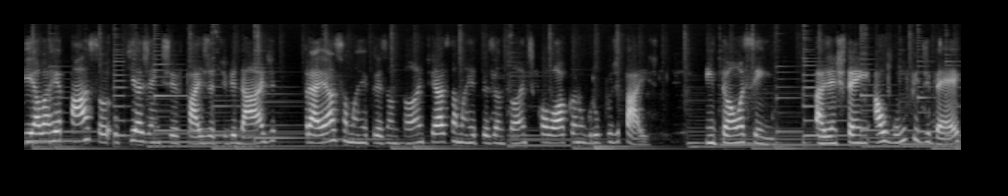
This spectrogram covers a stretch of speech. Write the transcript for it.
e ela repassa o que a gente faz de atividade para essa mãe representante, essa mãe representante coloca no grupo de pais. Então, assim, a gente tem algum feedback,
